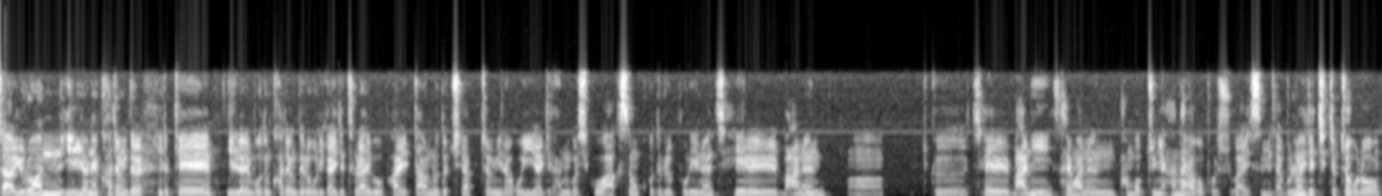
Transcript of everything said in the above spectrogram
자, 이러한 일련의 과정들, 이렇게 일련의 모든 과정들을 우리가 이제 drive by download 취약점이라고 이야기를 하는 것이고, 악성 코드를 뿌리는 제일 많은 어, 그 제일 많이 사용하는 방법 중에 하나라고 볼 수가 있습니다. 물론 이제 직접적으로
